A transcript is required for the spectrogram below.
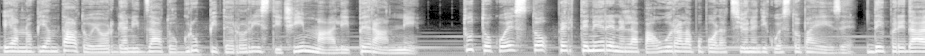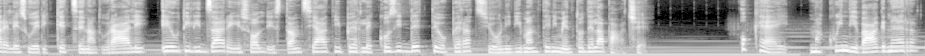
e hanno piantato e organizzato gruppi terroristici in Mali per anni. Tutto questo per tenere nella paura la popolazione di questo paese, depredare le sue ricchezze naturali e utilizzare i soldi stanziati per le cosiddette operazioni di mantenimento della pace. Ok, ma quindi Wagner?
